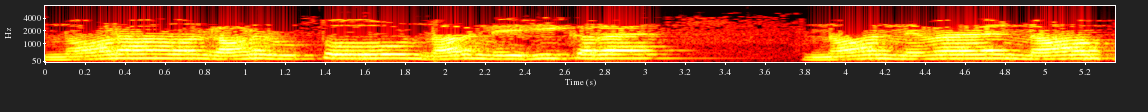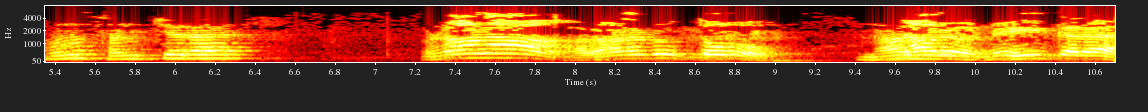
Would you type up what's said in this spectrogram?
ਨਾਣਾ ਰਣ ਰੂਤੋ ਨਰ ਨੇਹੀ ਕਰੈ ਨਾ ਨਿਵੈ ਨਾ ਫੁਨ ਸੰਚਰੈ ਨਾਣਾ ਰਣ ਰੂਤੋ ਨਰ ਨਹੀਂ ਕਰੈ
